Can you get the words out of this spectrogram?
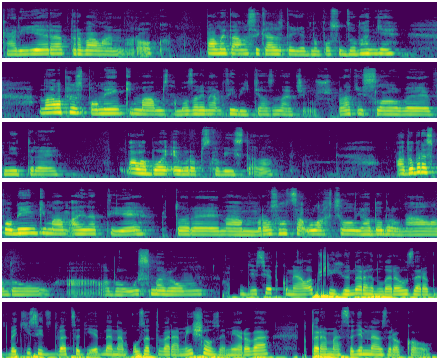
kariéra trvá len rok, pamätám si každé jedno posudzovanie. Najlepšie spomienky mám samozrejme na tie výťazné, či už v Bratislave, v Nitre, alebo aj Európska výstava. A dobré spomienky mám aj na tie, ktoré nám rozhodca uľahčil ja dobrou náladou alebo úsmevom. Desiatku najlepších junior handlerov za rok 2021 nám uzatvára Michelle Zemiarová, ktorá má 17 rokov.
